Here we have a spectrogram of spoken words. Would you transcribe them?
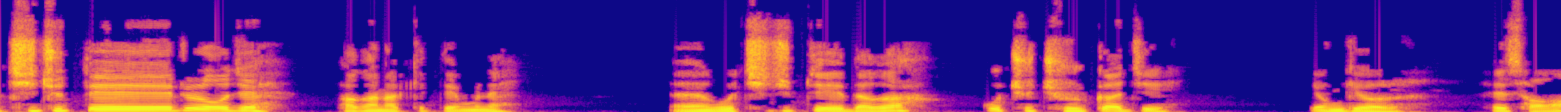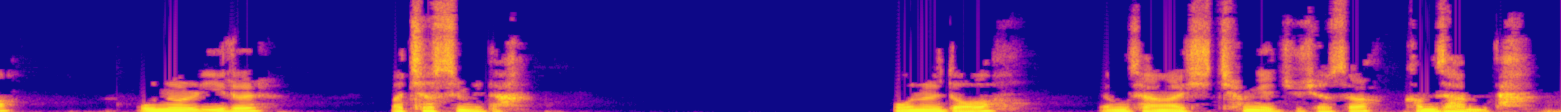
지주대를 어제 박아놨기 때문에 에, 그 지주대에다가 고추 줄까지 연결해서 오늘 일을 마쳤습니다. 오늘도 영상을 시청해 주셔서 감사합니다.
